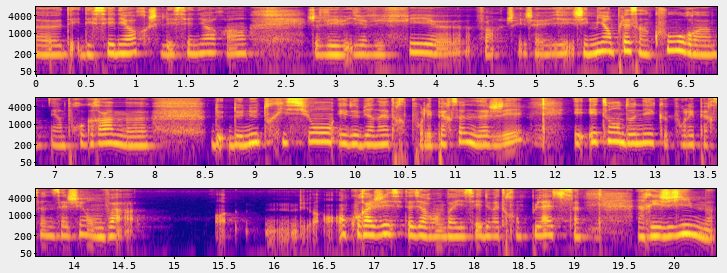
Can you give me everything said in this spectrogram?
euh, des, seniors, chez les seniors. Hein. J'avais, fait, euh, enfin, j'ai mis en place un cours et un programme de nutrition et de bien-être pour les personnes âgées. Et étant donné que pour les personnes âgées, on va encourager, c'est-à-dire on va essayer de mettre en place un régime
